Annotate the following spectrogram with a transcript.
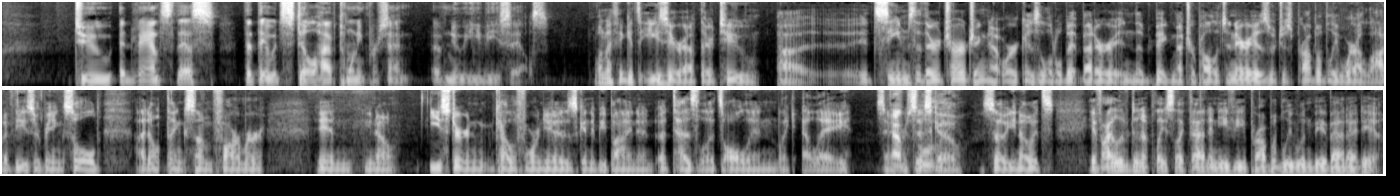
to advance this that they would still have 20% of new ev sales Well, and I think it's easier out there too. Uh, it seems that their charging network is a little bit better in the big metropolitan areas, which is probably where a lot of these are being sold. I don't think some farmer in you know Eastern California is going to be buying a, a Tesla. It's all in like L.A., San Francisco. Absolutely. So you know, it's if I lived in a place like that, an EV probably wouldn't be a bad idea.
